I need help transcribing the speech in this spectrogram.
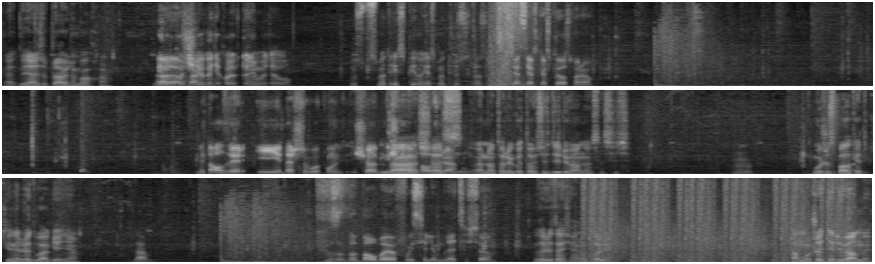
Э, я же правильно бахаю? Да, да, Почекайте хоть кто-нибудь, алло. Ну смотри спину, я смотрю с разрывом. Я с детской спину смотрю. Металл дверь, и дальше будет, по еще, еще Да, сейчас, Анатолий, готовьтесь деревянную сносить. Угу. Вы же с палкой откинули два гения? Да. Зато долбоев выселим, блядь, и все. Залетайте, Анатолий. Там уже деревянный?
